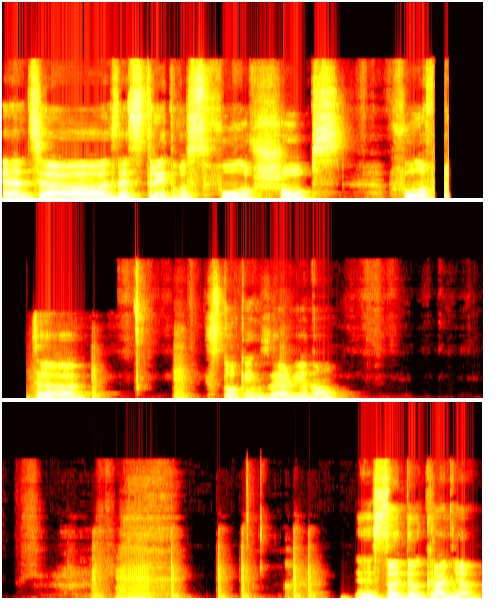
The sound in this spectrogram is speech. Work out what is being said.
And uh, that street was full of shops, full of uh, stockings there, you know. Estoy de Ucrania.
